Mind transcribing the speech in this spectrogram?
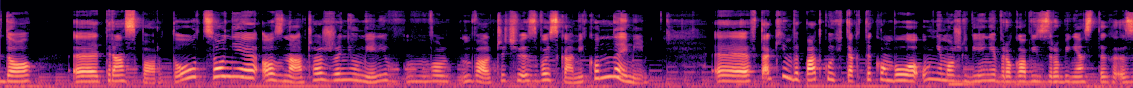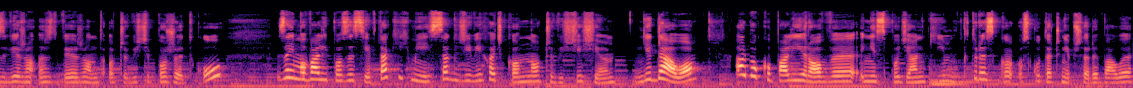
do e, transportu, co nie oznacza, że nie umieli walczyć z wojskami konnymi. E, w takim wypadku ich taktyką było uniemożliwienie wrogowi zrobienia z tych zwierząt oczywiście pożytku, zajmowali pozycje w takich miejscach, gdzie wjechać konno oczywiście się nie dało, albo kopali rowy niespodzianki, które skutecznie przerywały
